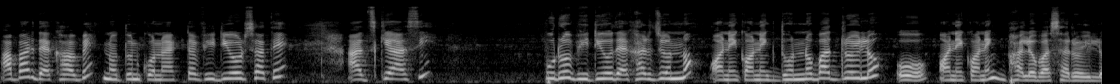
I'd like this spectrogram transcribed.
আবার দেখা হবে নতুন কোনো একটা ভিডিওর সাথে। আজকে আসি। পুরো ভিডিও দেখার জন্য অনেক অনেক ধন্যবাদ রইল ও অনেক অনেক ভালোবাসা রইল।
